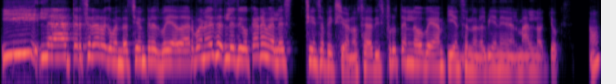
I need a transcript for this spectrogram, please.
Y la tercera recomendación que les voy a dar, bueno, les digo, Carnival es ciencia ficción, o sea, disfrútenlo, vean, piensen en el bien y en el mal, no, yo qué sé, ¿no?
